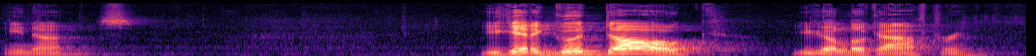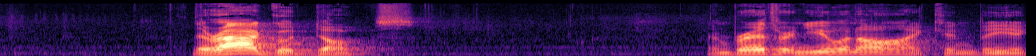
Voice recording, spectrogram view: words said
he knows. You get a good dog, you got to look after him. There are good dogs. And brethren, you and I can be a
